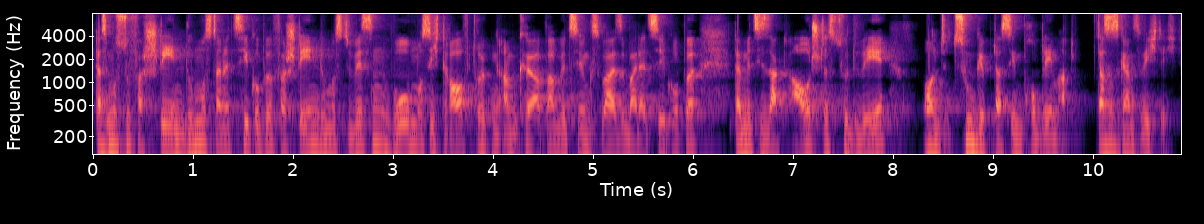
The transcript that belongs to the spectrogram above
das musst du verstehen. Du musst deine Zielgruppe verstehen. Du musst wissen, wo muss ich draufdrücken am Körper beziehungsweise bei der Zielgruppe, damit sie sagt, ouch, das tut weh und zugibt, dass sie ein Problem hat. Das ist ganz wichtig.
